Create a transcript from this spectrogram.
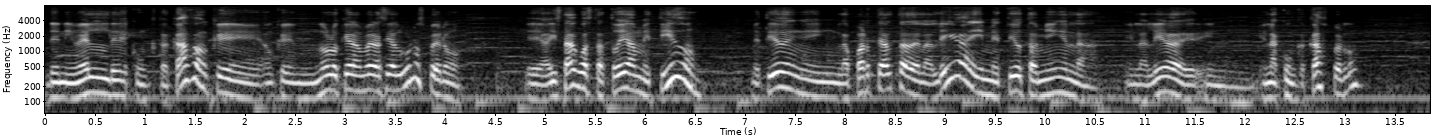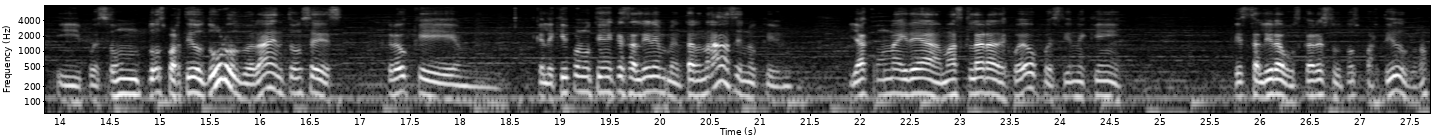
de nivel de CONCACAF, aunque, aunque no lo quieran ver así algunos, pero eh, ahí está Guastatoya metido, metido en, en la parte alta de la liga y metido también en la, en la liga, de- en, en la CONCACAF, perdón. Y pues son dos partidos duros, ¿verdad? Entonces creo que, mm, que el equipo no tiene que salir a inventar nada, sino que ya con una idea más clara de juego, pues tiene que, que salir a buscar estos dos partidos, ¿no?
